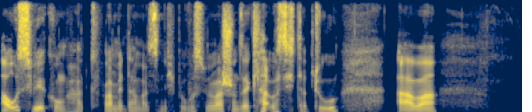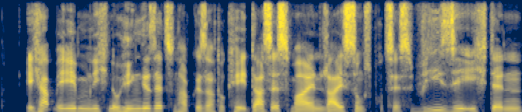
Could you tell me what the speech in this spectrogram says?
Auswirkung hat, war mir damals nicht bewusst. Mir war schon sehr klar, was ich da tue. Aber ich habe mir eben nicht nur hingesetzt und habe gesagt, okay, das ist mein Leistungsprozess. Wie sehe ich denn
